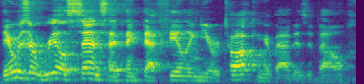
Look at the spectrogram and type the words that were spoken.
there was a real sense, I think, that feeling you were talking about, Isabel,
